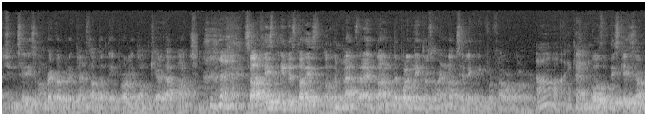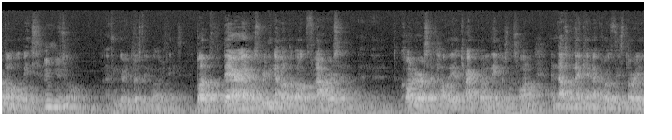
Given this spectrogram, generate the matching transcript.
I shouldn't say this on record, but it turns out that they probably don't care that much. so at least in the studies of the plants that I've done, the pollinators are not selecting for flower color. Oh, okay. And both of these cases are bumblebees, Mhm. so I think they're interested in other things. But there I was reading a lot about flowers and colors and how they attract pollinators and so on, and that's when I came across this story of,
